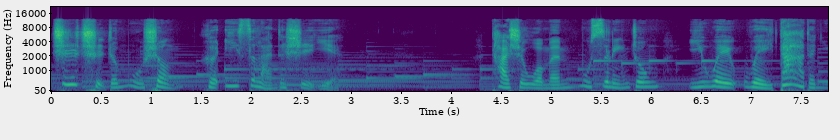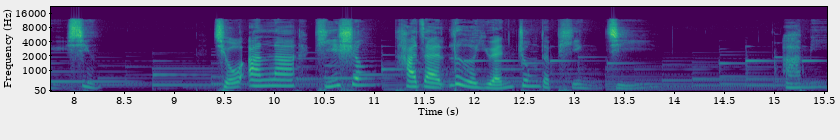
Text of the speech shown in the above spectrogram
支持着穆圣和伊斯兰的事业。他是我们穆斯林中一位伟大的女性。求安拉提升她在乐园中的品级。阿弥。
